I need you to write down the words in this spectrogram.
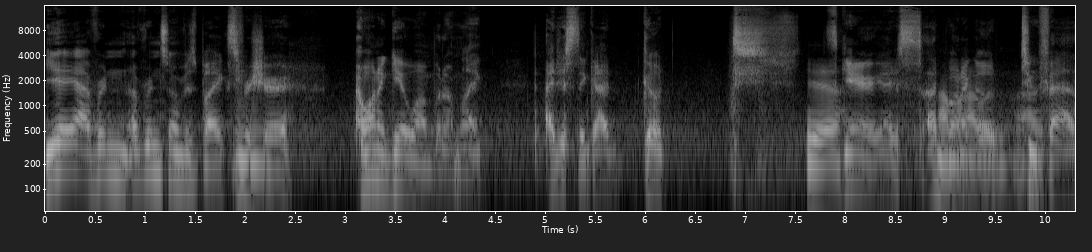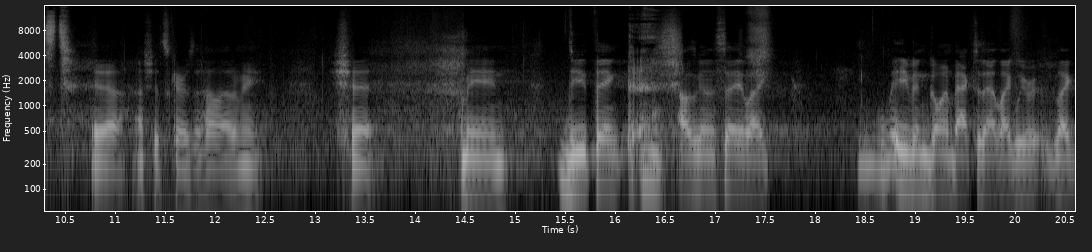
Yeah, yeah, I've ridden I've ridden some of his bikes Mm-hmm. for sure. I want to get one, but I'm like, I just think I'd go Yeah. scary. I just I'd want to go would- too I- fast. Yeah, that shit scares the hell out of me. Shit. I mean, do you think I was gonna say like even going back to that like we were like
